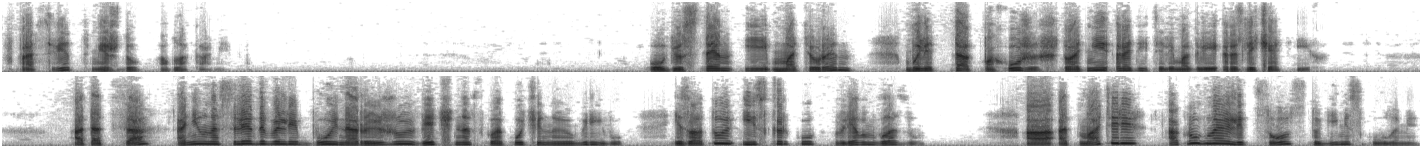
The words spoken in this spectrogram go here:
в просвет между облаками. Огюстен и Матюрен были так похожи, что одни родители могли различать их. От отца они унаследовали буйно-рыжую, вечно всклокоченную гриву и золотую искорку в левом глазу, а от матери округлое лицо с тугими скулами.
